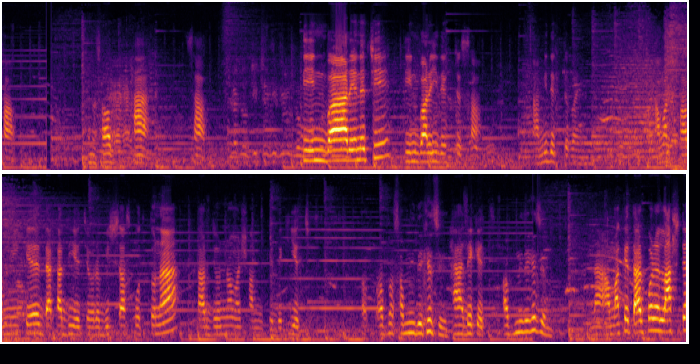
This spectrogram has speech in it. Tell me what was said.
সাপ। মানে সাপ? হ্যাঁ সাপ। তিনবার এনেছি তিনবারই দেখছে সাপ আমি দেখতে পাইনি। আমার স্বামীকে দেখা দিয়েছে ওরা বিশ্বাস করতো না তার জন্য আমার স্বামীকে দেখিয়েছে। আপনার স্বামী দেখেছে? হ্যাঁ দেখেছি। আপনি দেখেছেন? না আমাকে তারপরে লাস্টে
